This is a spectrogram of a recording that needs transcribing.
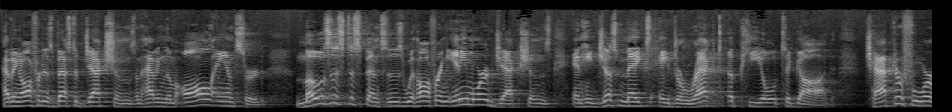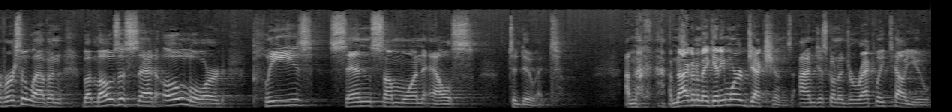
Having offered his best objections and having them all answered, Moses dispenses with offering any more objections, and he just makes a direct appeal to God. Chapter 4, verse 11 But Moses said, O Lord, please send someone else to do it. I'm not, I'm not going to make any more objections. I'm just going to directly tell you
